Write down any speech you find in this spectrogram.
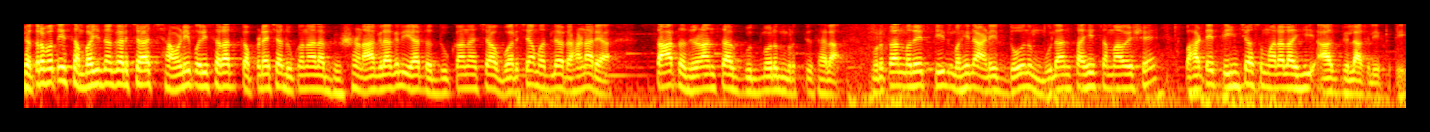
छत्रपती संभाजीनगरच्या छावणी परिसरात कपड्याच्या दुकानाला भीषण आग लागली. यात दुकानाच्या वरच्या मधल्या राहणाऱ्या सात जणांचा गुदमरून मृत्यू झाला. मृतांमध्ये तीन महिला आणि दोन मुलांचाही समावेश आहे. पहाटे तीनच्या सुमाराला ही आग लागली होती.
